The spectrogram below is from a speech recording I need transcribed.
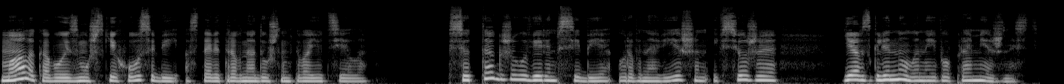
Мало кого из мужских особей оставит равнодушным твое тело. Все так же уверен в себе, уравновешен, и все же я взглянула на его промежность.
